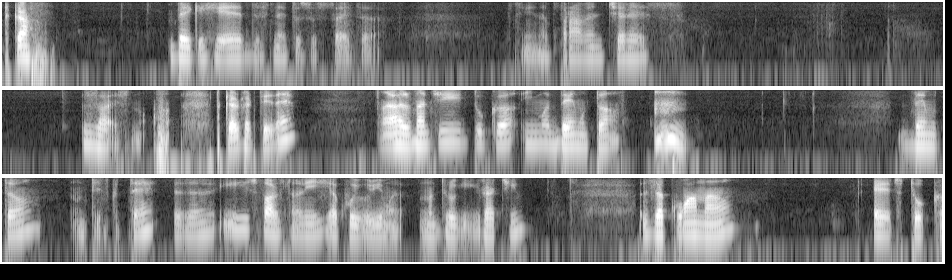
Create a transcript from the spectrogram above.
Така. BGH е деснето с сайта си направен чрез заесно. така както и да е. Значи тук има демота. демота натискате и сваляте, нали, ако има на други играчи. За клана ето тук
